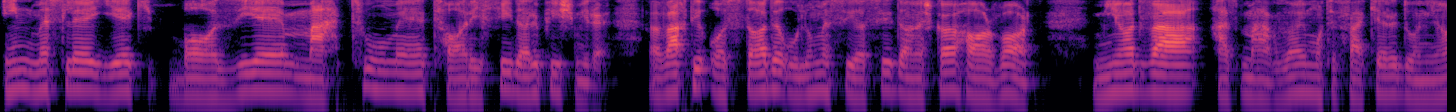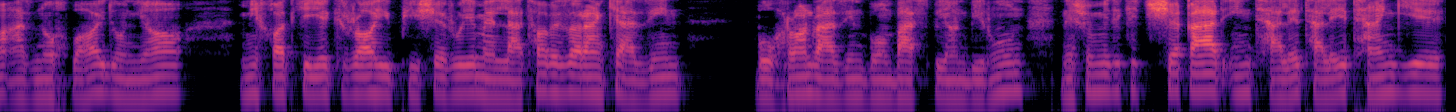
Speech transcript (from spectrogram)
این مثل یک بازی محتوم تاریخی داره پیش میره. و وقتی استاد علوم سیاسی دانشگاه هاروارد میاد و از مغزای متفکر دنیا از نخبه های دنیا می‌خواد که یک راهی پیش روی ملت ها بذارن که از این بحران و از این بنبست بیان بیرون. نشون میده که چقدر این تله تله تنگیه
